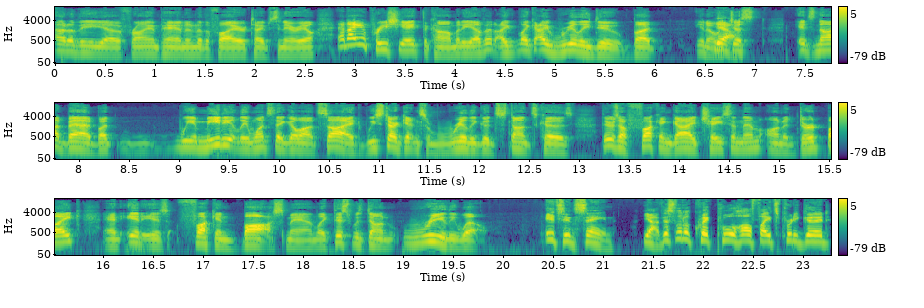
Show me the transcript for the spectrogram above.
out of the uh, frying pan into the fire type scenario. And I appreciate the comedy of it. I like, I really do. But you know, Yeah. it just it's not bad. But we immediately once they go outside, we start getting some really good stunts because there's a fucking guy chasing them on a dirt bike, and it is fucking boss, man. Like this was done really well. It's insane. Yeah, this little quick pool hall fight's pretty good.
